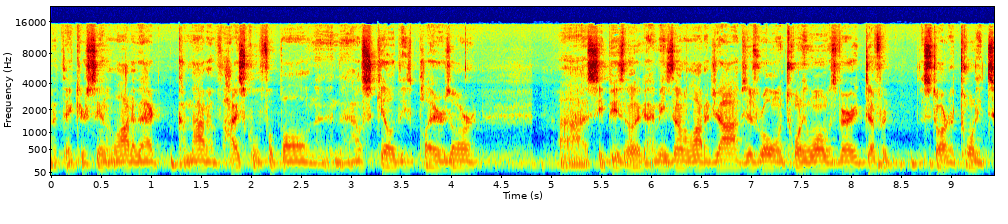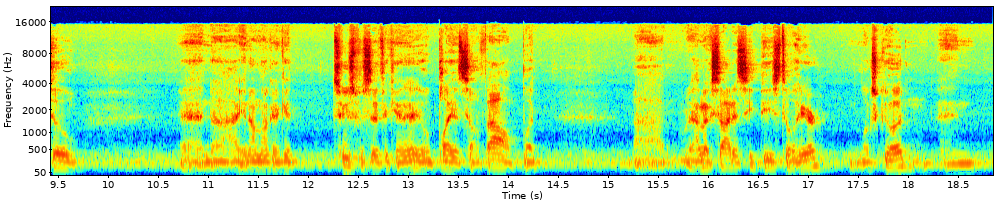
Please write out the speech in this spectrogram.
I think you're seeing a lot of that come out of high school football and, and how skilled these players are. Uh, CP's another guy. I mean, he's done a lot of jobs. His role in 21 was very different the start of 22. And, uh, you know, I'm not going to get too specific in it. It'll play itself out. But uh, I'm excited CP's still here. looks good. And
